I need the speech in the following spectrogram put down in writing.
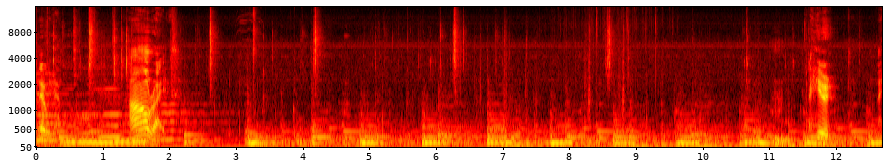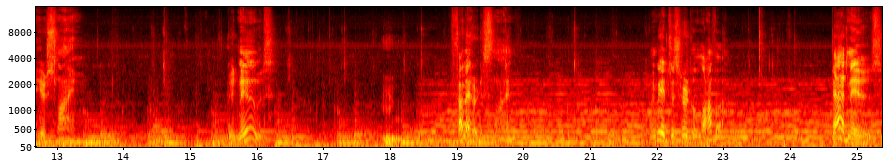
There we go. Alright. I hear... I hear slime. Good news. I thought I heard a slime. Maybe I just heard the lava. Bad news.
